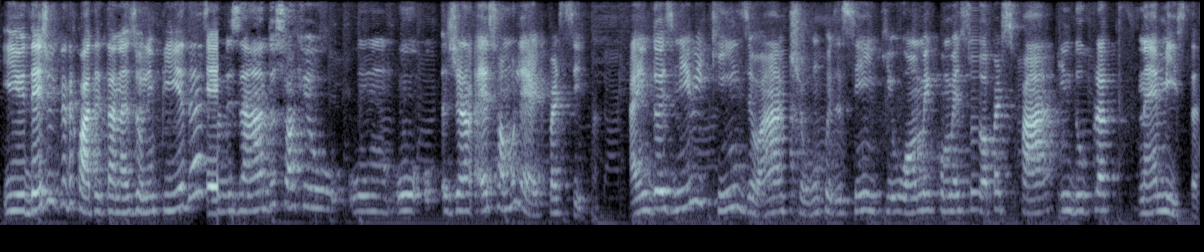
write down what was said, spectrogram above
E desde 84 ele tá nas Olimpíadas, é só que o, o, o- é só mulher que participa. Aí em 2015, eu acho, alguma coisa assim, que o homem começou a participar em dupla né, mista.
